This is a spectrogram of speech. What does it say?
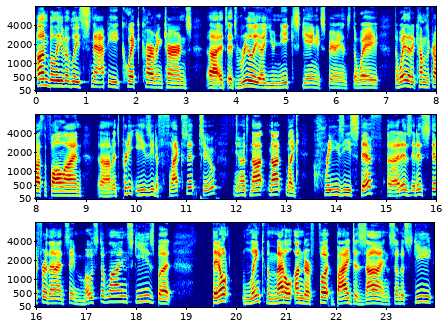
unbelievably snappy, quick carving turns. Uh, it's it's really a unique skiing experience. The way the way that it comes across the fall line, um, it's pretty easy to flex it too. You know, it's not not like crazy stiff. Uh, it is it is stiffer than I'd say most of line skis, but they don't link the metal underfoot by design, so the ski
